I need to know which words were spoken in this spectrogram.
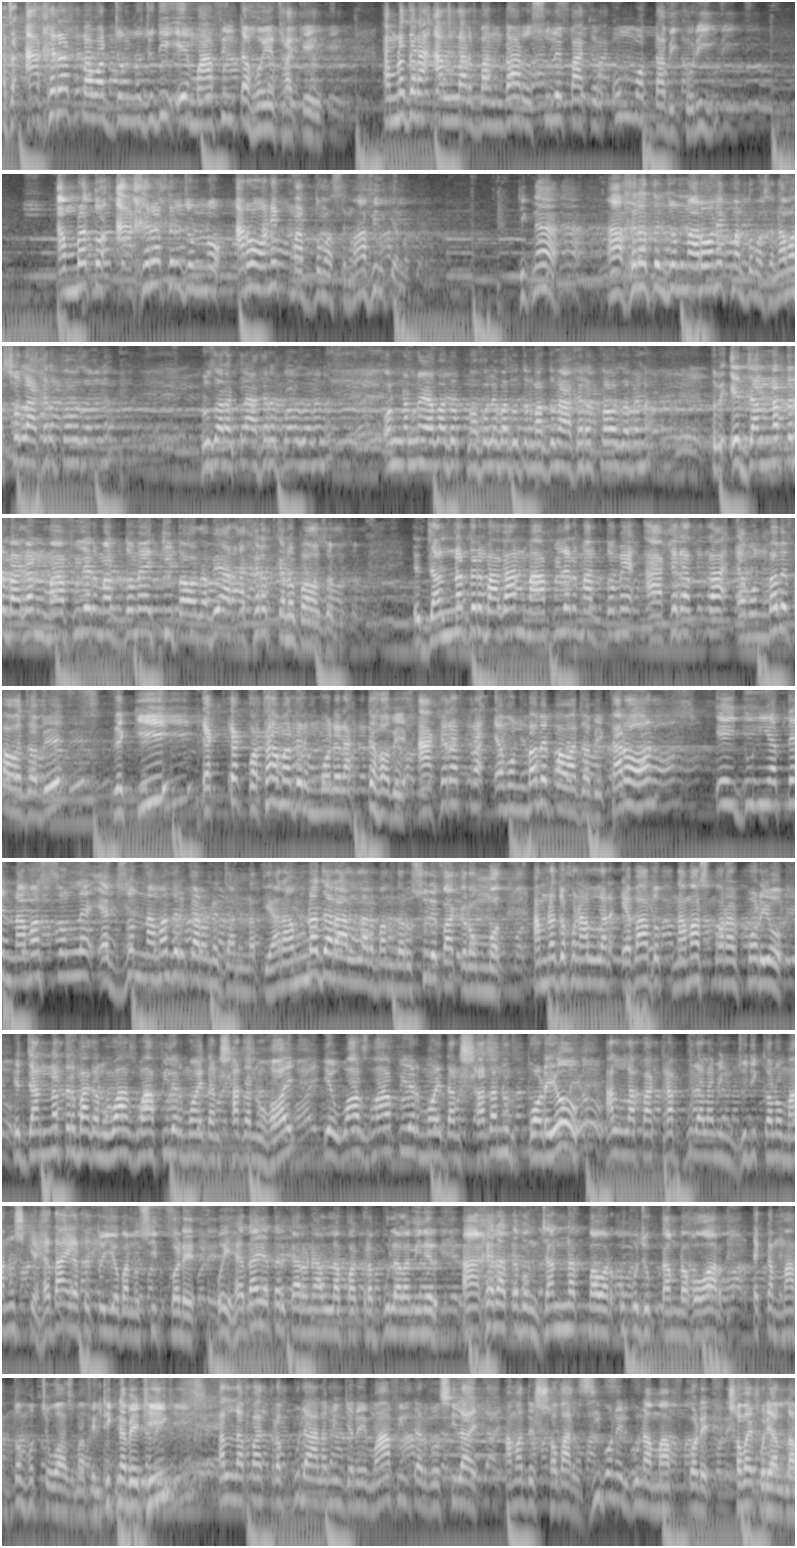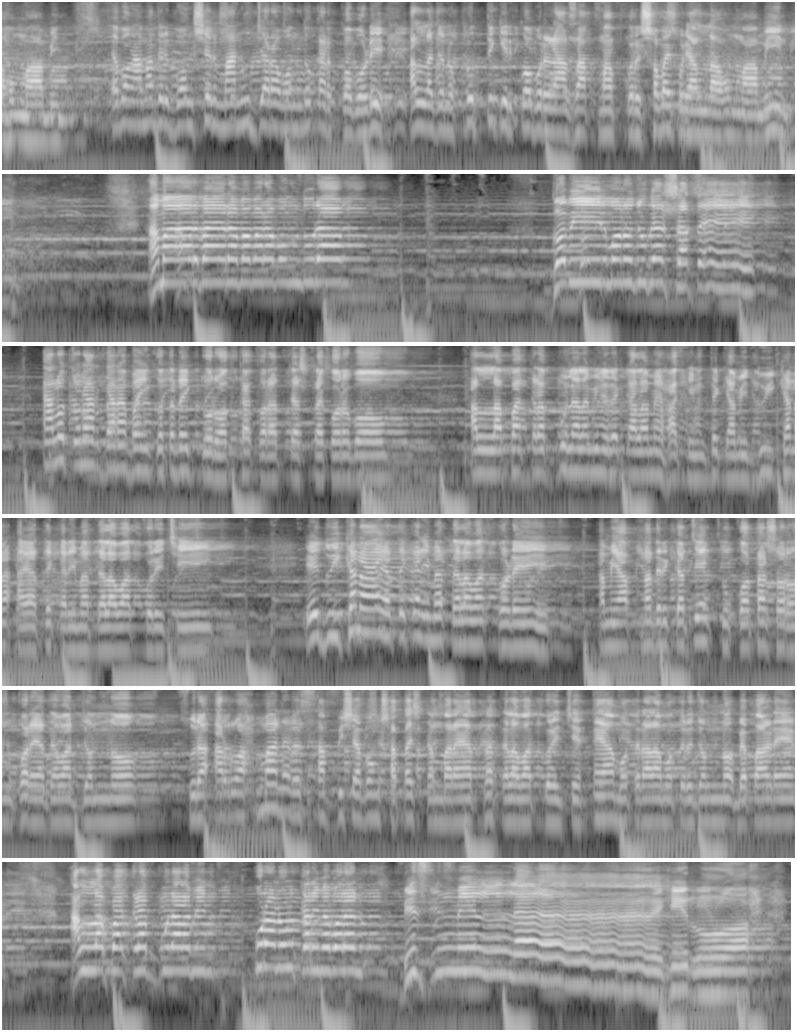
আচ্ছা আখেরাত পাওয়ার জন্য যদি এ মাহফিলটা হয়ে থাকে, আমরা যারা আল্লাহর বান্দা, রসুলে পাকের উম্মত দাবি করি, আমরা তো আখেরাতের জন্য আরও অনেক মাধ্যম আছে। মাহফিল কেন? ঠিক না? আখেরাতের জন্য আরও অনেক মাধ্যম আছে। নামাজ পড়লে আখেরাত পাওয়া যাবে না? রোজা রাখলে আখেরাত পাওয়া যাবে না? অন্যান্য আবাদত, নফল আবাদতের মাধ্যমে আখেরাত পাওয়া যাবে না? তবে এ জান্নাতের বাগান মাহফিলের মাধ্যমে কি পাওয়া যাবে আর আখেরাত কেন পাওয়া যাবে? এ জান্নাতের বাগান মাহফিলের মাধ্যমে আখেরাতটা এমন ভাবে পাওয়া যাবে যে কি? একটা কথা আমাদের মনে রাখতে হবে। আখেরাতটা এমন ভাবে পাওয়া যাবে। কারণ এই দুনিয়াতে নামাজ চললে একজন নামাজের কারণে জান্নাতি। আর আমরা যারা আল্লাহর বান্দা রসুলে পাকের উম্মত, আমরা যখন আল্লাহর এবাদত, নামাজ পড়ার পরেও এই জান্নাতের বাগান ওয়াজ মাহফিলের ময়দান সাজানো হয় এ ওয়াজ মাহফিলের ময়দান সাজানোর পরেও আল্লাহ পাক রাব্বুল আলামিন যদি কোনো মানুষকে হেদায়েতে তৈয়বা নসিব করে, ওই হেদায়েতের কারণে আল্লাহ পাক রাব্বুল আলামিনের আখেরাত এবং জান্নাত পাওয়ার উপযুক্ত আমরা হওয়ার একটা মাধ্যম হচ্ছে ওয়াজ মাহফিল। ঠিক না বে ঠিক? আল্লাহ পাক রব্বুল আলামিন যেন এই মাহফিলটার বসিলায় আমাদের সবার জীবনের গুনাহ মাফ করে। সবাই পড়ি আল্লাহুম্মা আমিন। এবং আমাদের বংশের মানুষ যারা অন্ধকার কবরে, আল্লাহ যেন প্রত্যেকের কবরের আযাব মাফ করে। সবাই পড়ি আল্লাহুম্মা আমিন। আমার ভাইয়েরা, বাবারা, বন্ধুরা, গভীর মনোযোগের সাথে আলোচনার ধারাবাহিকতাটা একটু রক্ষা করার চেষ্টা করব। আল্লাহ পাক রাব্বুল আলামিনের কালামে হাকিম থেকে আমি দুইখানা আয়াতে কারিমা তেলাওয়াত করেছি। এই দুইখানা আয়াতে কারিমা তেলাওয়াত করে আমি আপনাদের কাছে একটু কথা স্মরণ করে দেওয়ার জন্য সুরা আর রহমানের ছাব্বিশ এবং সাতাইশ নম্বর আয়াতটা তেলাওয়াত করেছে কেয়ামতের আলামতের জন্য ব্যাপারে। আল্লাহ পাক রাব্বুল আলামিন কুরআনুল কারিমে বলেন, বিসমিল্লাহির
